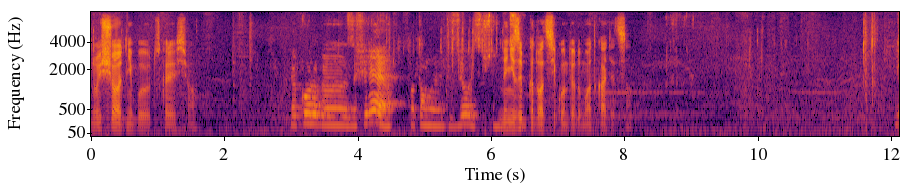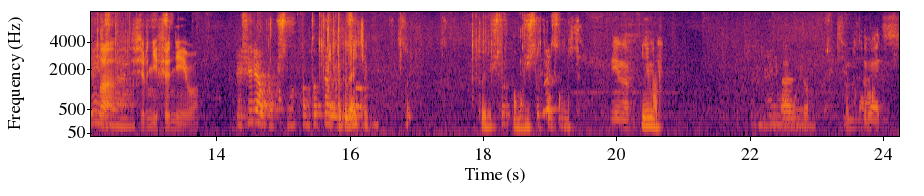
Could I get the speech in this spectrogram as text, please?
Ну еще одни будут, скорее всего. Я корога зафиряю, потом это сделаете, что Да не зыбка 20 секунд, я думаю, откатится. Я не Да, знаю. ферни, ферни его. Я фирял только что. Там топтем. Ну, дайте. То есть, Что- по-моему, что что полностью. Инер Инер. Я не Да, могу. да. Секунд. 20.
